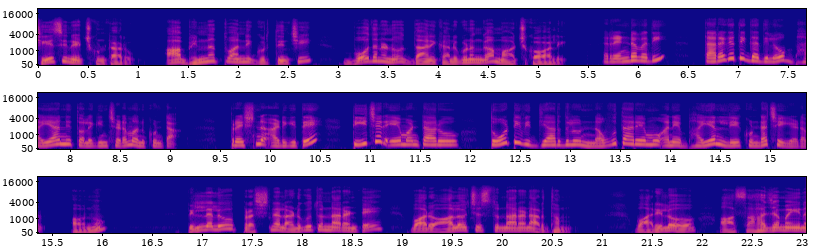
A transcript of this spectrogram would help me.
చేసి నేర్చుకుంటారు. ఆ భిన్నత్వాన్ని గుర్తించి బోధనను దానికి అనుగుణంగా మార్చుకోవాలి. రెండవది తరగతి గదిలో భయాన్ని తొలగించడం అనుకుంటా. ప్రశ్న అడిగితే టీచర్ ఏమంటారో? తోటి విద్యార్థులు నవ్వుతారేమో అనే భయం లేకుండా చెయ్యడం. అవును. పిల్లలు ప్రశ్నలు అడుగుతున్నారంటే వారు ఆలోచిస్తున్నారని అర్థం. వారిలో ఆ సహజమైన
